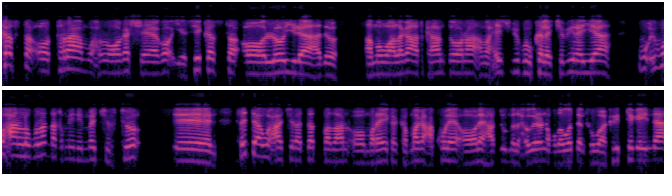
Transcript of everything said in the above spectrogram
kasta oo trump wax looga sheego iyo si kasta oo loo yidhaahdo ama waa laga adkaan doonaa ama xisbiguu kala jebinayaa waxaan lagula dhaqmini ma jirto xitaa waxaa jira dad badan oo maraykanka magaca ku leh oo leh hadduu madaxweyne noqdo waddanka waa ka tegaynaa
